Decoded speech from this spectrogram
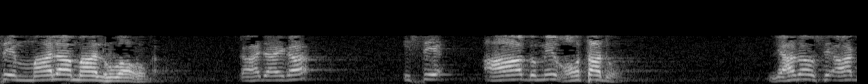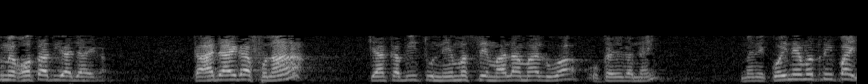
سے مالا مال ہوا ہوگا۔ کہا جائے گا، اسے آگ میں غوطہ دو۔ لہذا اسے آگ میں غوطہ دیا جائے گا۔ کہا جائے گا، فلاں کیا کبھی تو نعمت سے مالا مال ہوا؟ وہ کہے گا نہیں، میں نے کوئی نعمت نہیں پائی۔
